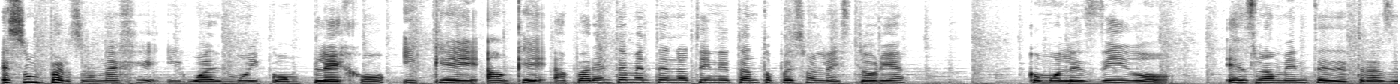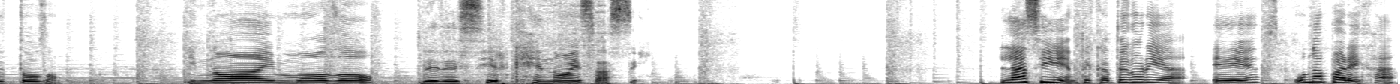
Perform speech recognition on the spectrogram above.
Es un personaje igual muy complejo y que aunque aparentemente no tiene tanto peso en la historia, como les digo, es la mente detrás de todo. Y no hay modo de decir que no es así. La siguiente categoría es una pareja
